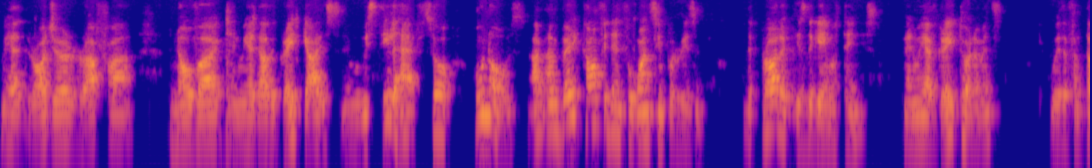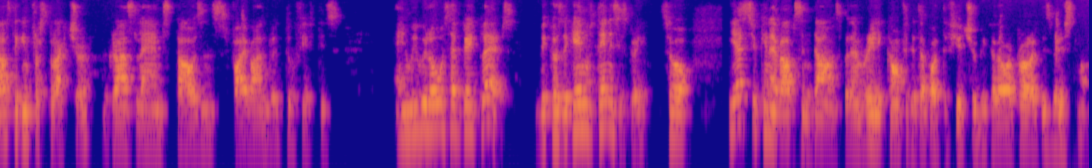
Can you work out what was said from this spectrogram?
We had Roger, Rafa, Novak, and we had other great guys. And we still have. So who knows? I'm, I'm very confident for one simple reason the product is the game of tennis. And we have great tournaments with a fantastic infrastructure, Grand Slams, thousands, 500, 250s. And we will always have great players because the game of tennis is great. So, yes, you can have ups and downs, but I'm really confident about the future because our product is very strong.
